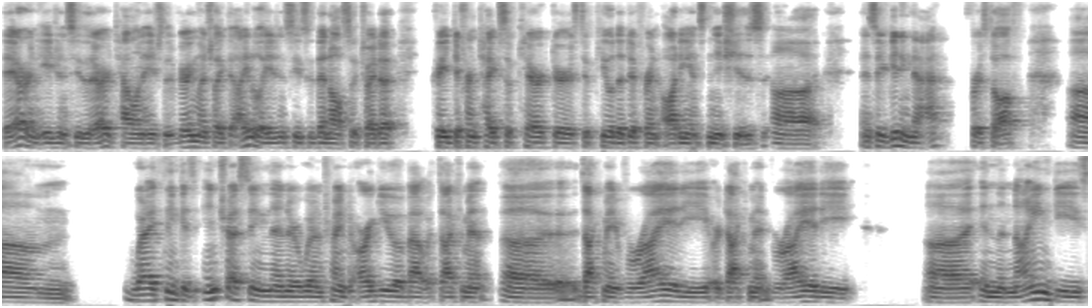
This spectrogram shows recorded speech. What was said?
they are an agency, they are a talent agency. They're very much like the idol agencies who then also try to create different types of characters to appeal to different audience niches. Uh, and so you're getting that first off. Um, what I think is interesting then, or what I'm trying to argue about with document uh, documented variety or document variety uh, in the 90s,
